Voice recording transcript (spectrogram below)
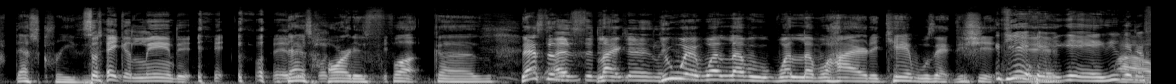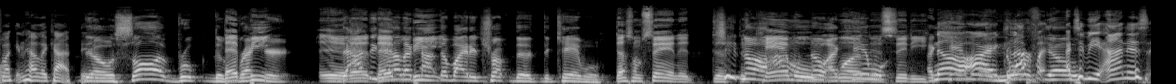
That's crazy. So they could land it. that's hard as fuck, cause that's the That's the- like yeah, like- you went one level one level higher than Campbell's at this shit. Yeah, man. yeah. You get a fucking helicopter. Yo, Saw broke the That beat- record. yeah, I that- think the that helicopter beat- might have trumped the the Camel. That's what I'm saying. It, the, She- the no, I don't camel know. A won camel- the city. a- no, Camel all right. in 'cause I North, fe- yo. to be honest,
